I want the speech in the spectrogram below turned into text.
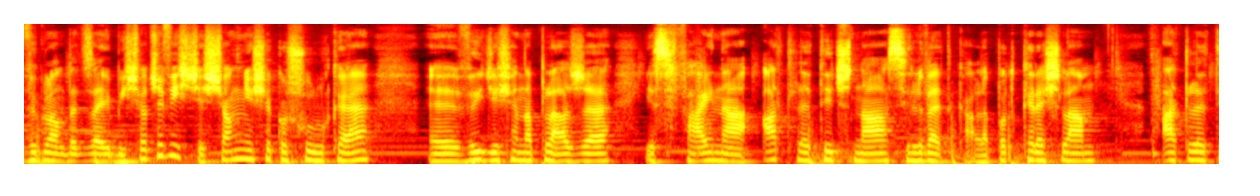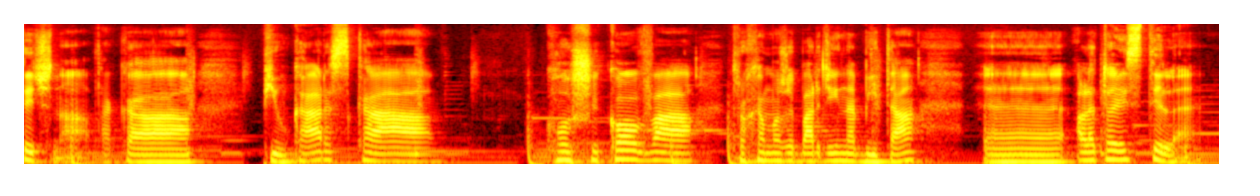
wyglądać zajebiście. Oczywiście, ściągnie się koszulkę, wyjdzie się na plażę, jest fajna, atletyczna sylwetka, ale podkreślam, atletyczna, taka piłkarska, koszykowa, trochę może bardziej nabita, ale to jest tyle.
